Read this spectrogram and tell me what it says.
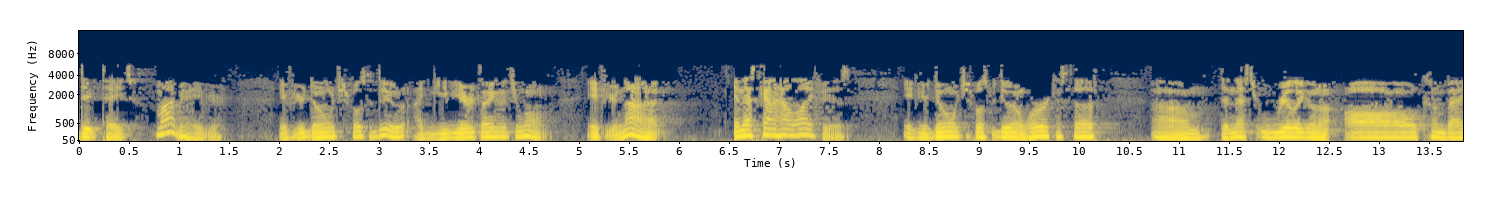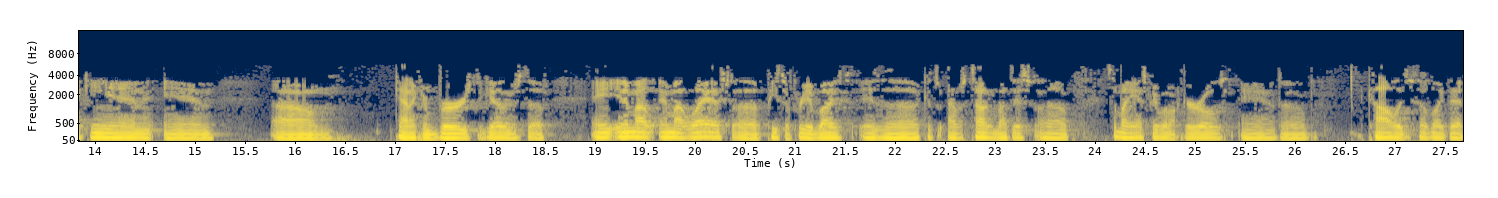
dictates my behavior. If you're doing what you're supposed to do, I give you everything that you want. If you're not, and that's kind of how life is if you're doing what you're supposed to be doing at work and stuff, um, then that's really going to all come back in and um, kind of converge together and stuff. And in my in my last uh, piece of free advice is because uh, I was talking about this. Uh, somebody asked me about my girls and uh, college stuff like that.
